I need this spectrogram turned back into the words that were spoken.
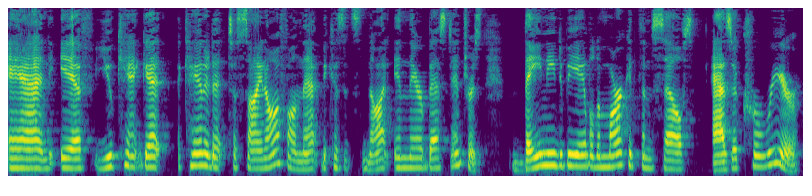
And if you can't get a candidate to sign off on that because it's not in their best interest, they need to be able to market themselves as a career.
